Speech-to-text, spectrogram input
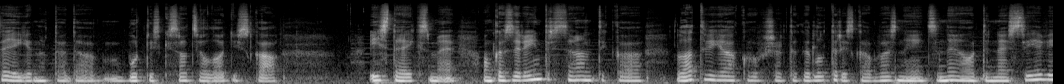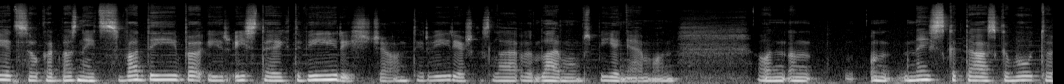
seja, nu, tādā burtiski socioloģiskā izteiksmē. Un kas ir interesanti, ka Latvijā kopš ar tagad Lutheriskā baznīca neordinē sievietes, savukārt baznīcas vadība ir izteikti vīrišķa, un tie ir vīrieši, kas lē, lēmumus pieņem. Un, un, un un neizskatās, ka būtu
